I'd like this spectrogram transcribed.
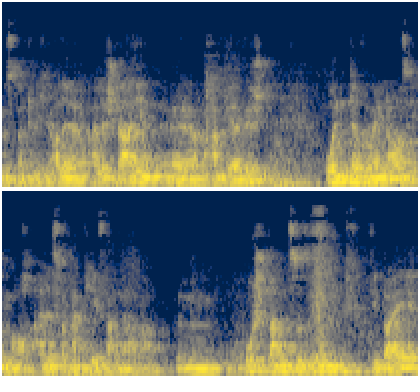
Das natürlich alle, alle Stadien äh, haben wir erwischt. Und darüber hinaus eben auch alles, was an Käfern da war. Ähm, hochspannend zu sehen, wie bei, ähm,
